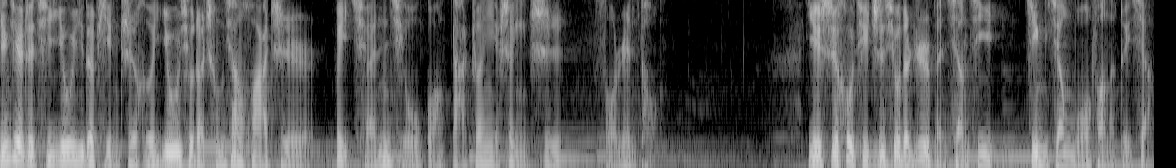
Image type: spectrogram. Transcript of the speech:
凭借着其优异的品质和优秀的成像画质，为全球广大专业摄影师所认同，也是后起之秀的日本相机竞相模仿的对象。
